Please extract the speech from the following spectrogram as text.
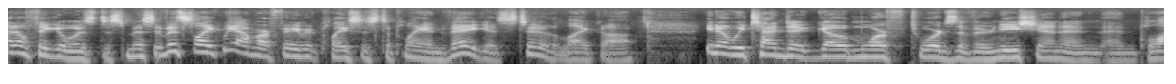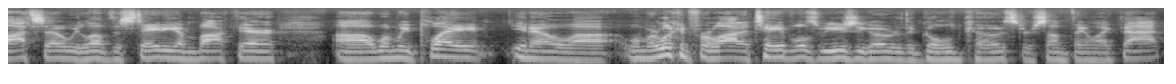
I don't think it was dismissive. It's like we have our favorite places to play in Vegas too. Like, uh, you know, we tend to go more towards the Venetian and, and Palazzo. We love the Stadium Bach there. Uh, when we play, you know, uh, when we're looking for a lot of tables, we usually go over to the Gold Coast or something like that.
